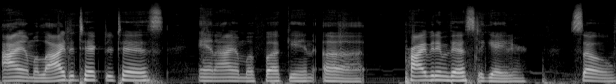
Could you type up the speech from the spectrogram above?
I am a lie detector test and I am a fucking uh private investigator. So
